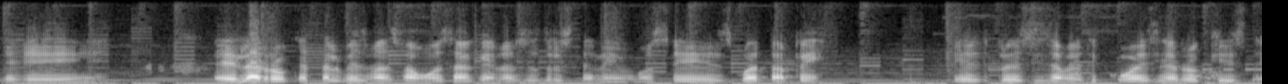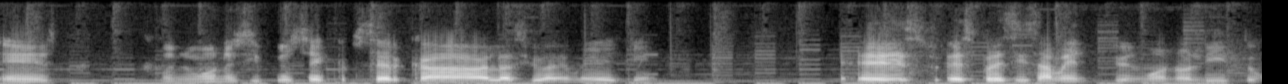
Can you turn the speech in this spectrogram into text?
eh, eh, la roca tal vez más famosa que nosotros tenemos es Guatapé, que es precisamente como decía Rocky, es, es un municipio cer- cerca a la ciudad de Medellín. Es, es precisamente un monolito,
